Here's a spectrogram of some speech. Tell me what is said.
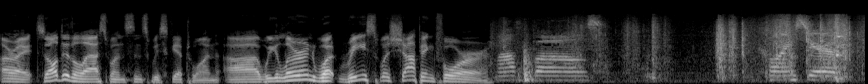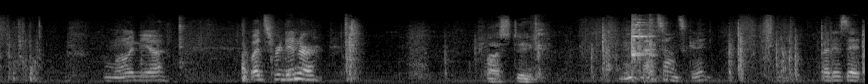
All right, so I'll do the last one since we skipped one. Uh, we learned what Reese was shopping for. Mothballs, corn syrup, ammonia. What's for dinner? Plastique. Mm, that sounds good. What is it?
